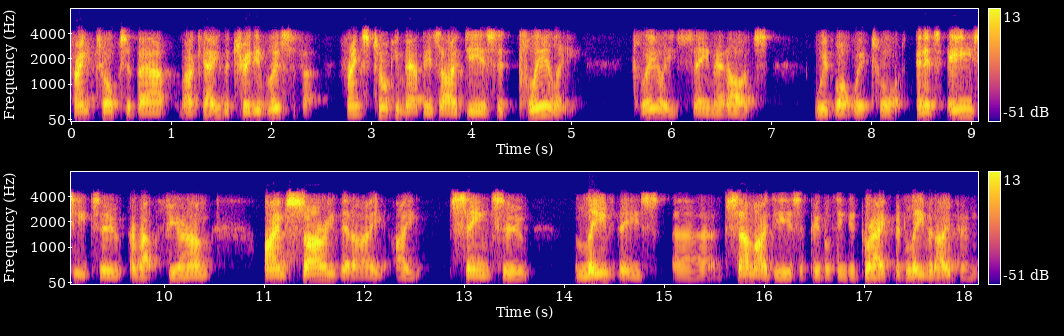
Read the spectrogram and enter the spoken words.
Frank talks about, okay, the Treaty of Lucifer. Frank's talking about these ideas that clearly, clearly seem at odds with what we're taught. And it's easy to erupt fear. And I'm, I'm sorry that I, I seem to leave these, uh, some ideas that people think are great, but leave it open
